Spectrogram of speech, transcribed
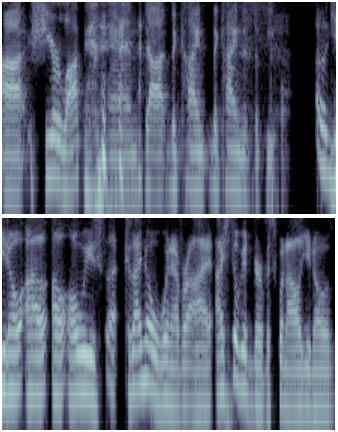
uh, sheer luck and uh, the kind the kindness of people. Uh, you know, I'll I'll always because uh, I know whenever I I still get nervous when I'll you know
